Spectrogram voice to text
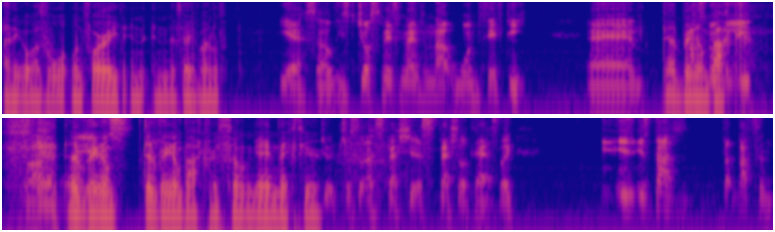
I think it was one, four, eight in in the semi-finals. Yeah, so he's just missing out on that 150 Um, They'll bring him back. unbelie- They'll bring him. They'll bring him back for some game next year. Just a special a special test. Like, is, is that, that that's an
